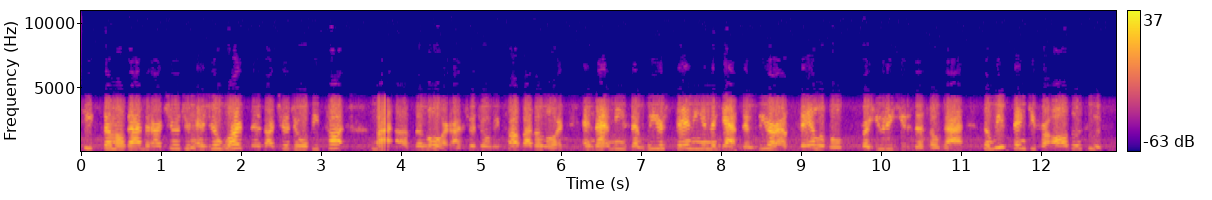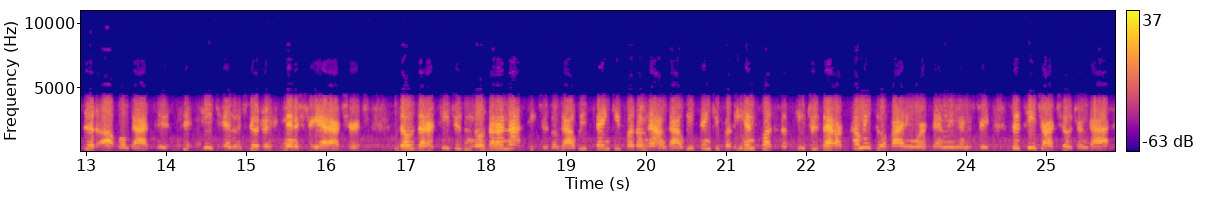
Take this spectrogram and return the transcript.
teach them, oh God, that our children, as your word says, our children will be taught by the Lord. Our children will be taught by the Lord. And that means that we are standing in the gap, that we are available for you to use us, oh God. So we thank you for all those who have stood up, oh God, to, to teach in the children's ministry at our church. Those that are teachers and those that are not teachers, oh God. We thank you for them now, God. We thank you for the influx of teachers that are coming to Abiding Word Family Ministry to teach our children, God.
